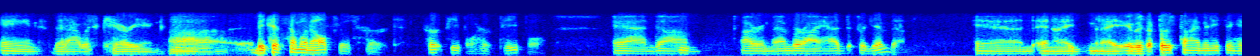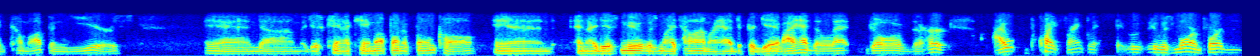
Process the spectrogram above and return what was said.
pain that I was carrying uh, because someone else was hurt. Hurt people hurt people, and um, I remember I had to forgive them, and and I, and I it was the first time anything had come up in years, and um, it just kind of came up on a phone call, and and I just knew it was my time. I had to forgive. I had to let go of the hurt. I quite frankly, it, it was more important.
